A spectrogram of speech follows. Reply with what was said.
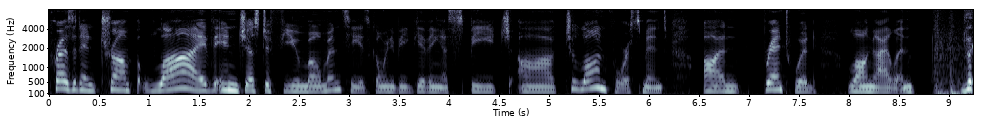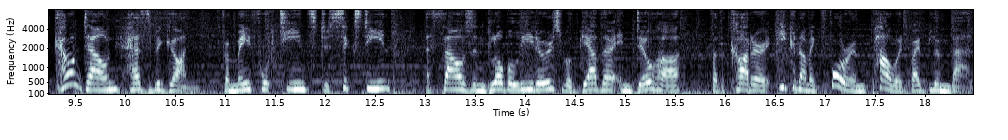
President Trump live in just a few moments. He is going to be giving a speech uh, to law enforcement on Brentwood, Long Island. The countdown has begun. From May 14th to 16th, a thousand global leaders will gather in Doha for the Qatar Economic Forum powered by Bloomberg.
